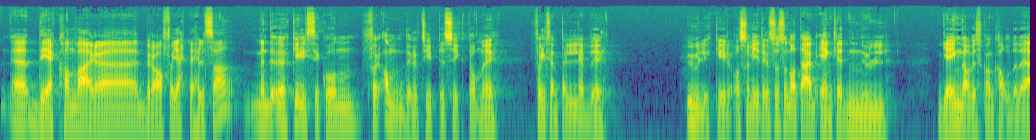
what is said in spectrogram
det kan være bra for hjertehelsa, men det øker risikoen for andre typer sykdommer, f.eks. lever, ulykker osv. Så videre. så sånn at det er egentlig et null game, da, hvis du kan kalle det det.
